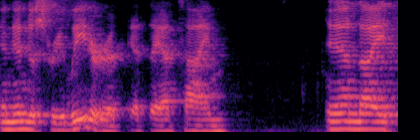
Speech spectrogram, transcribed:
an industry leader at, at that time. And I,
